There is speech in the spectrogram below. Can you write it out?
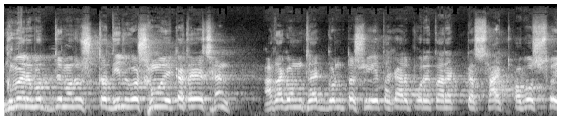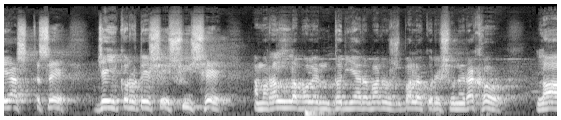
ঘুমের মধ্যে মানুষটা দীর্ঘ সময় কাটিয়েছেন আধা ঘণ্টা, এক ঘণ্টা শুয়ে থাকার পরে তার একটা সাইট অবশ্যই আসতেছে। যেই করোটে সে শুইছে আমার আল্লাহ বলেন, দুনিয়ার মানুষ ভালো করে শুনে রাখো। লা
